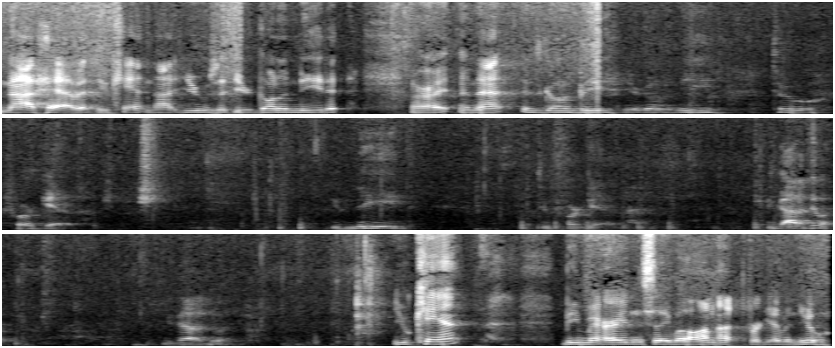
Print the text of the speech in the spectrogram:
not have it. You can't not use it. You're going to need it. All right? And that is going to be, you're going to need to forgive. You need to forgive. You got to do it. You got to do it. You can't be married and say, Well, I'm not forgiving you.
